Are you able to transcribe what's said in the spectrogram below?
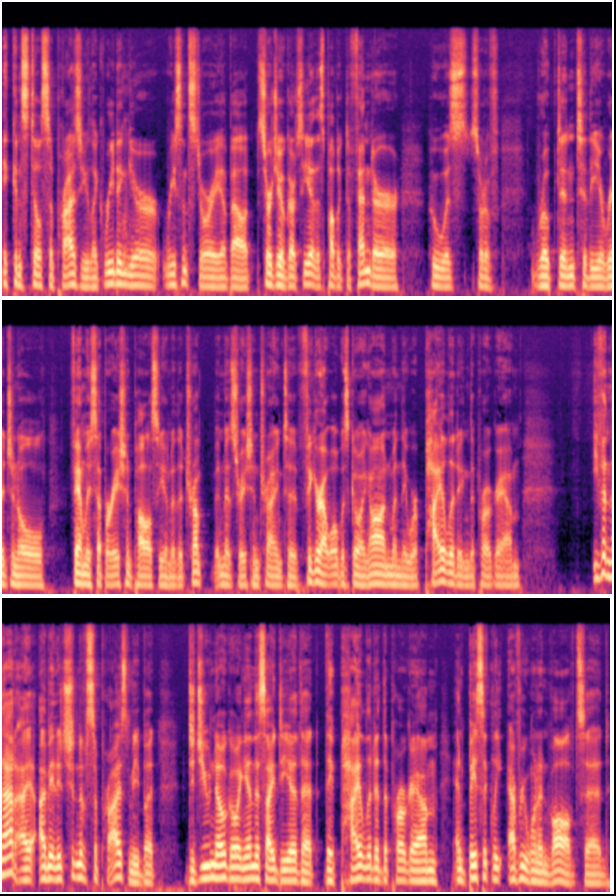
it can still surprise you. Like reading your recent story about Sergio Garcia, this public defender who was sort of roped into the original family separation policy under the Trump administration, trying to figure out what was going on when they were piloting the program. Even that, I, I mean, it shouldn't have surprised me, but did you know going in this idea that they piloted the program and basically everyone involved said,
